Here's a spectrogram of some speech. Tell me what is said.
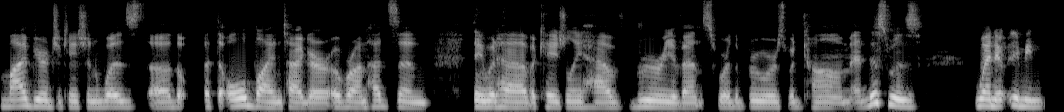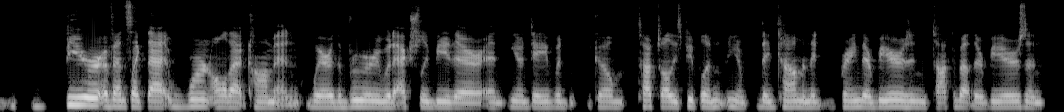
my beer education was uh, the at the old Blind Tiger over on Hudson. They would have occasionally have brewery events where the brewers would come, and this was when it, I mean, beer events like that weren't all that common, where the brewery would actually be there, and you know, Dave would go talk to all these people, and you know, they'd come and they'd bring their beers and talk about their beers and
